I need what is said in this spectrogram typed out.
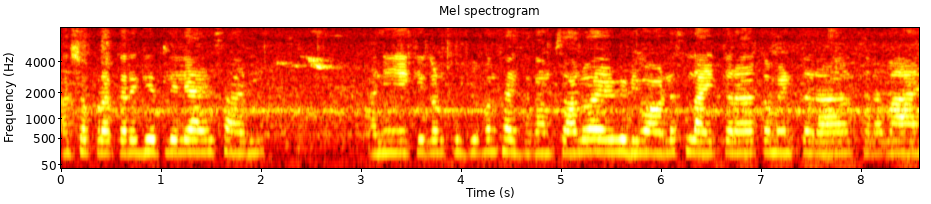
अशा प्रकारे घेतलेली आहे साडी. आणि एकीकडे कुल्फी पण खायचं. काम चालू आहे. व्हिडिओ आवडल्यास लाईक करा कमेंट करा. चला बाय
